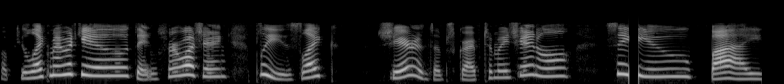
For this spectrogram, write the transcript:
Hope you like my video. Thanks for watching. Please like, share, and subscribe to my channel. See you. Bye.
